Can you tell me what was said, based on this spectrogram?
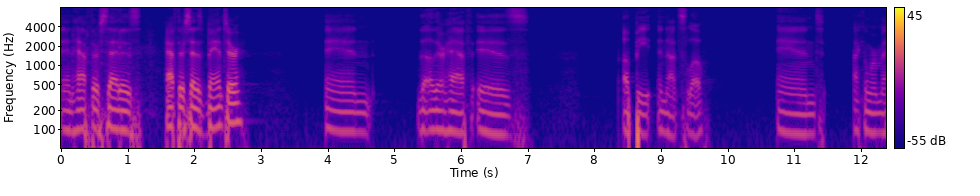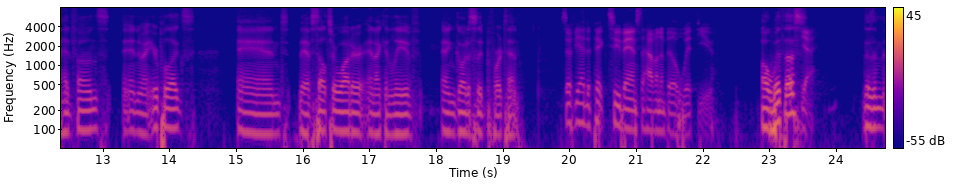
And half their set is half their set is banter and the other half is upbeat and not slow. And I can wear my headphones and my earplugs and they have seltzer water and I can leave and go to sleep before 10. So if you had to pick two bands to have on a bill with you, Oh, with us? yeah, Doesn't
